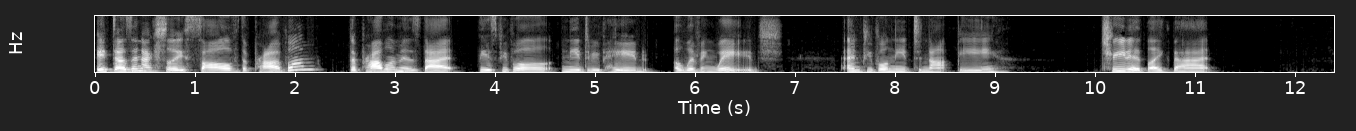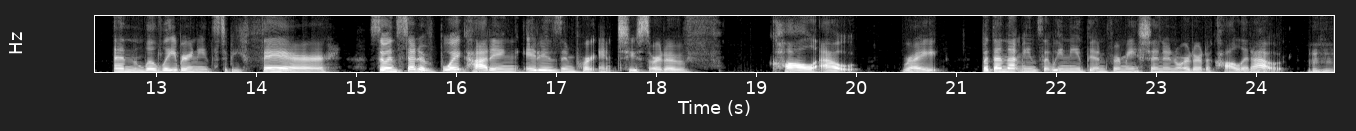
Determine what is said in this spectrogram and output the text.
it doesn't actually solve the problem. The problem is that these people need to be paid a living wage and people need to not be treated like that and the labor needs to be fair. So instead of boycotting it is important to sort of call out right? But then that means that we need the information in order to call it out. Hmm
